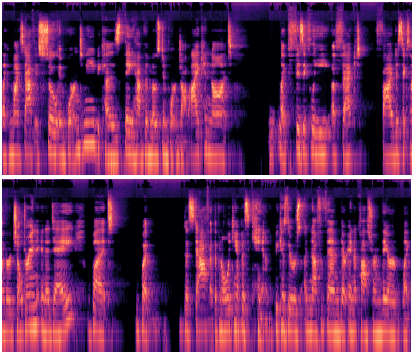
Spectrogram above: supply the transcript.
like my staff is so important to me because they have the most important job. I cannot like physically affect five to 600 children in a day, but, but the staff at the Panola campus can because there's enough of them. They're in a classroom. They are like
